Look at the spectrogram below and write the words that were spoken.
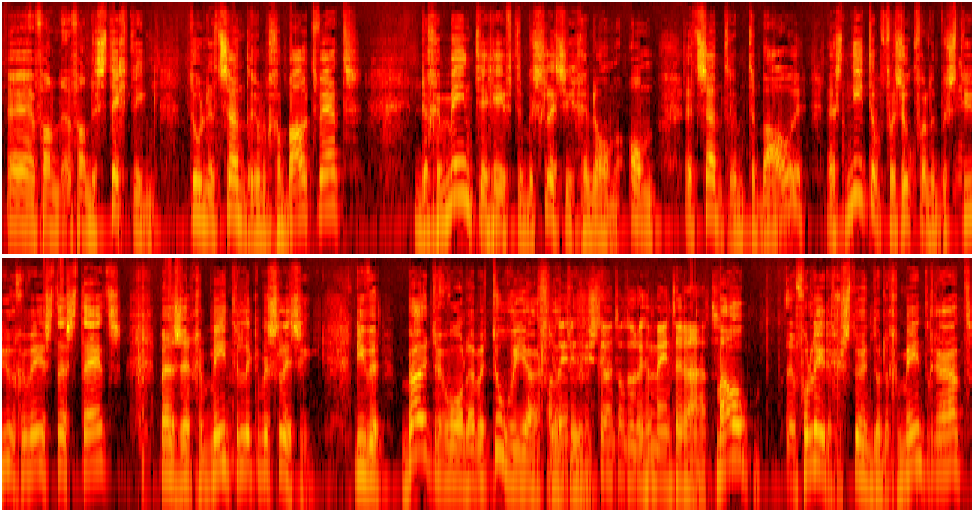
eh, van, van de stichting toen het centrum gebouwd werd. De gemeente heeft de beslissing genomen om het centrum te bouwen. Dat is niet op verzoek van het bestuur geweest destijds, maar het is een gemeentelijke beslissing. Die we buitengewoon hebben toegejuicht Volledig natuurlijk. gesteund ook door de gemeenteraad. Maar ook eh, volledig gesteund door de gemeenteraad.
